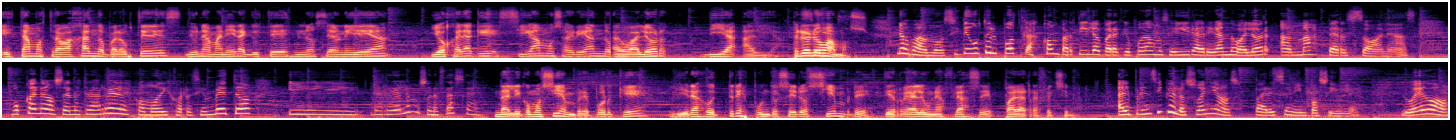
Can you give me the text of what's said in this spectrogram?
Estamos trabajando para ustedes de una manera que ustedes no se den una idea y ojalá que sigamos agregando valor día a día. Pero nos vamos. Nos vamos. Si te gustó el podcast, compartilo para que podamos seguir agregando valor a más personas. Búscanos en nuestras redes, como dijo recién Beto, y ¿les regalamos una frase? Dale, como siempre, porque Liderazgo 3.0 siempre te regala una frase para reflexionar. Al principio los sueños parecen imposibles, luego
